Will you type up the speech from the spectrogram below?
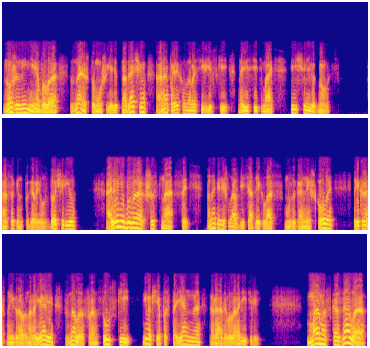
но жены не было. Зная, что муж едет на дачу, она поехала на Васильевский навестить мать и еще не вернулась. Осокин поговорил с дочерью. Алене было шестнадцать. Она перешла в десятый класс музыкальной школы, прекрасно играла на рояле, знала французский и вообще постоянно радовала родителей. Мама сказала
